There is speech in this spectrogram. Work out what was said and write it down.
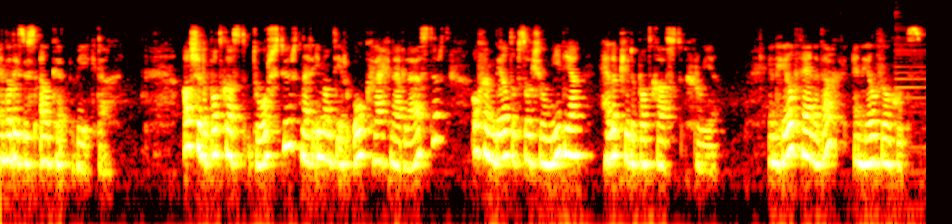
en dat is dus elke weekdag. Als je de podcast doorstuurt naar iemand die er ook graag naar luistert of hem deelt op social media, help je de podcast groeien. Een heel fijne dag en heel veel goeds.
